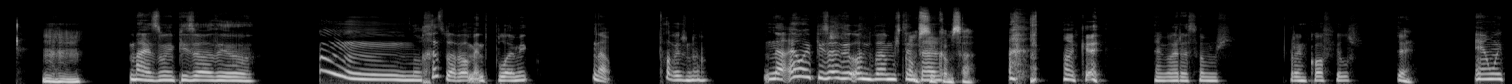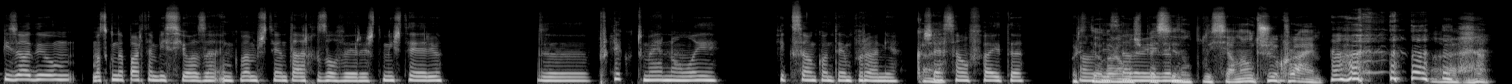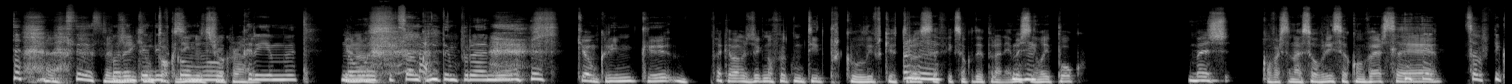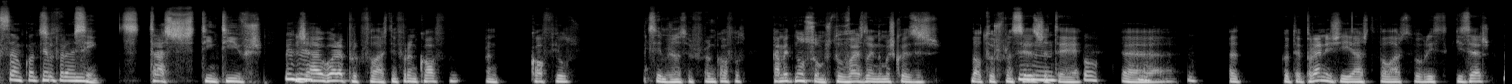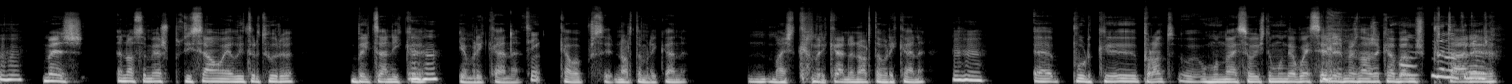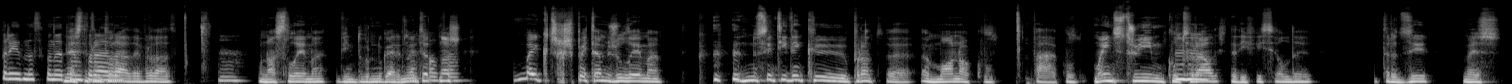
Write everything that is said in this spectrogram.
Uhum. Mais um episódio hum, razoavelmente polémico. Não, talvez não. Não, é um episódio onde vamos Como tentar. se começar. Ok. Agora somos francófilos. É. É um episódio, uma segunda parte ambiciosa, em que vamos tentar resolver este mistério de porque é que o Tomé não lê ficção contemporânea, Ok. exceção feita. A partir de agora é uma espécie reason. de um policial, não um true crime. Sim, se Damos for um entendido toquezinho de true como crime. crime, não não- é ficção contemporânea. que é um crime que acabamos de ver que não foi cometido porque o livro que eu trouxe Uhum. é ficção contemporânea. Mas sim, Uhum. leio pouco. Mas a conversa não é sobre isso, a conversa é. Sobre ficção contemporânea. Sim, traços distintivos. Uhum. Já agora, porque falaste em francóf- francófilos, sermos não sermos francófilos, realmente não somos. Tu vais lendo umas coisas de autores franceses Uhum, até Sim. a- contemporâneos e has de falar sobre isso se quiseres. Uhum. Mas a nossa maior exposição é a literatura britânica Uhum. e americana. Sim. Acaba por ser norte-americana, mais do que americana, norte-americana. Uhum. Uh, porque, pronto, o mundo não é só isto, o mundo é boas cenas, mas nós acabamos por Ainda não estar tínhamos uh, referido na segunda nesta temporada. temporada, é verdade. Ah, O nosso lema, vindo de Bruno Nogueira. No já entanto, nós meio que desrespeitamos o lema, no sentido em que, pronto, a, a monocul, pá, cul- mainstream cultural, Uhum. isto é difícil de traduzir, mas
